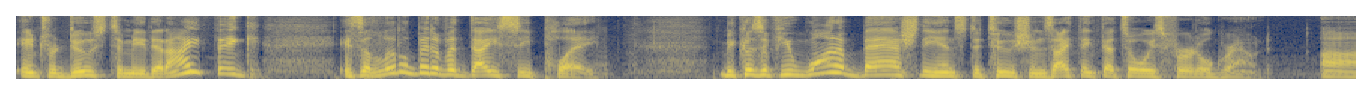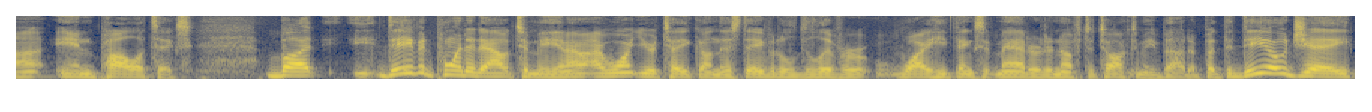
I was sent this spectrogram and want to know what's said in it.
introduced to me that I think is a little bit of a dicey play. Because if you want to bash the institutions, I think that's always fertile ground. uh, in politics. But David pointed out to me, and I, I want your take on this. David will deliver why he thinks it mattered enough to talk to me about it. But the DOJ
